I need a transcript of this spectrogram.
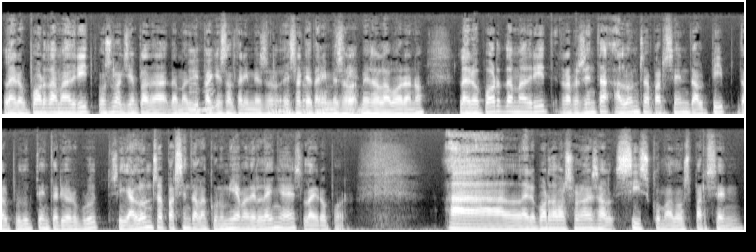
L'aeroport de Madrid, poso l'exemple de, de Madrid uh -huh. perquè és el, tenim més, és el que tenim més a, més a la vora, no? L'aeroport de Madrid representa l'11% del PIB, del producte interior brut, o sigui, l'11% de l'economia madrilenya és l'aeroport. L'aeroport de Barcelona és el 6,2%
